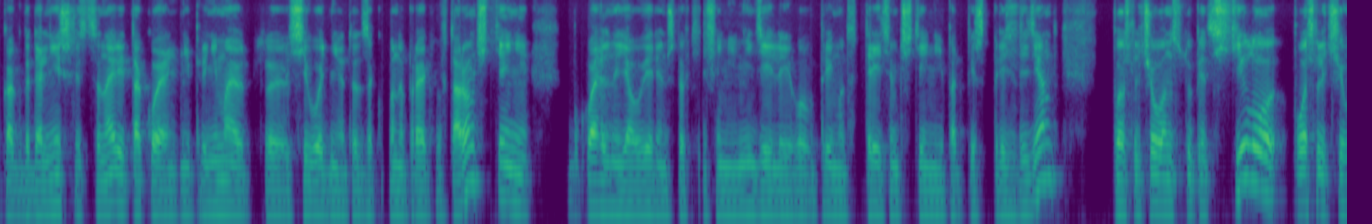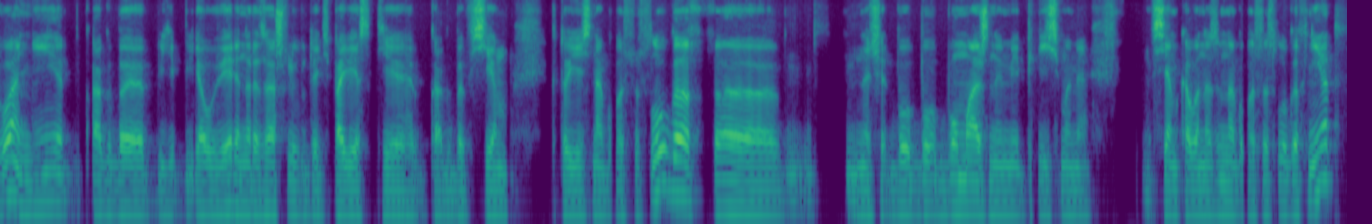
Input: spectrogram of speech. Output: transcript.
как бы дальнейший сценарий такой. Они принимают э, сегодня этот законопроект во втором чтении. Буквально я уверен, что в течение недели его примут в третьем чтении и подпишет президент после чего он вступит в силу, после чего они, как бы, я уверен, разошлют эти повестки как бы всем, кто есть на госуслугах, э, значит, бумажными письмами всем, кого на, на госуслугах нет.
